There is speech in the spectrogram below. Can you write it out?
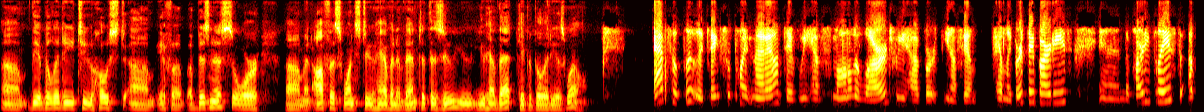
um, the ability to host um, if a, a, business or um, an office wants to have an event at the zoo. You you have that capability as well. Absolutely. Thanks for pointing that out, Dave. We have small to large. We have birth, you know, fam- family birthday parties and the party place up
